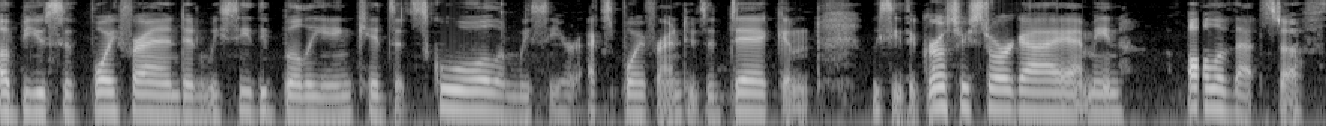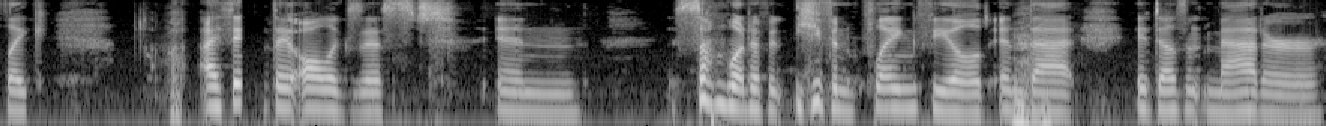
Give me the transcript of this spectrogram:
abusive boyfriend and we see the bullying kids at school and we see her ex-boyfriend who's a dick and we see the grocery store guy. I mean, all of that stuff. Like I think they all exist in somewhat of an even playing field in that it doesn't matter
